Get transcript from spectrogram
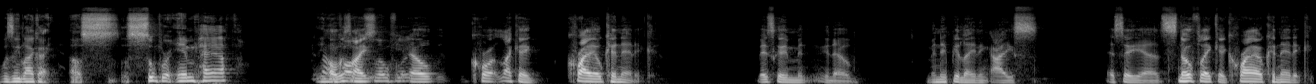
Was he like a, a super empath? And No, it's like Snowflake? you know, like a cryokinetic. Basically, you know, manipulating ice. It's a uh, snowflake. A cryokinetic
